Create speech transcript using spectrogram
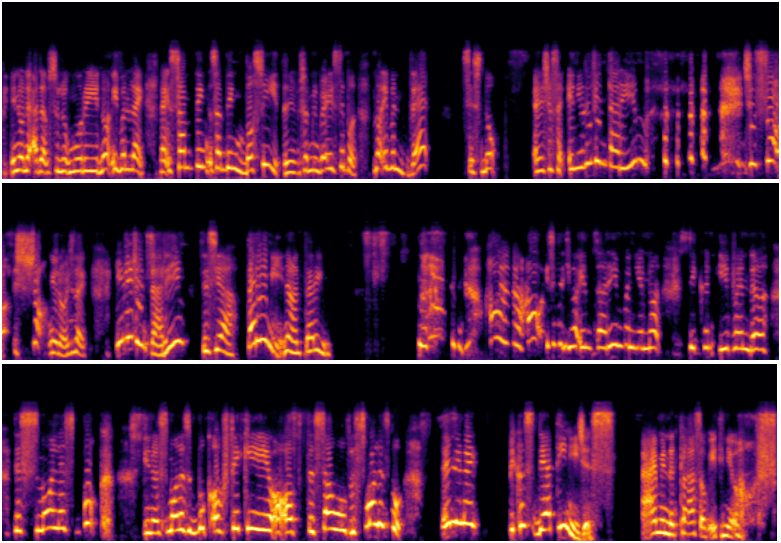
You know, like Suluk Muri, not even like like something something basit, something very simple. Not even that. Says nope. And she's like, and you live in Tarim? she's so shocked, you know. She's like, you live in Tarim? She says, yeah, Tarimi. No, Tarim how, how is it that you're in Tarim when you've not taken even the, the smallest book, you know, smallest book of fiqh or of the soul, the smallest book? Then they're like, because they are teenagers. I'm in a class of 18 year olds.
